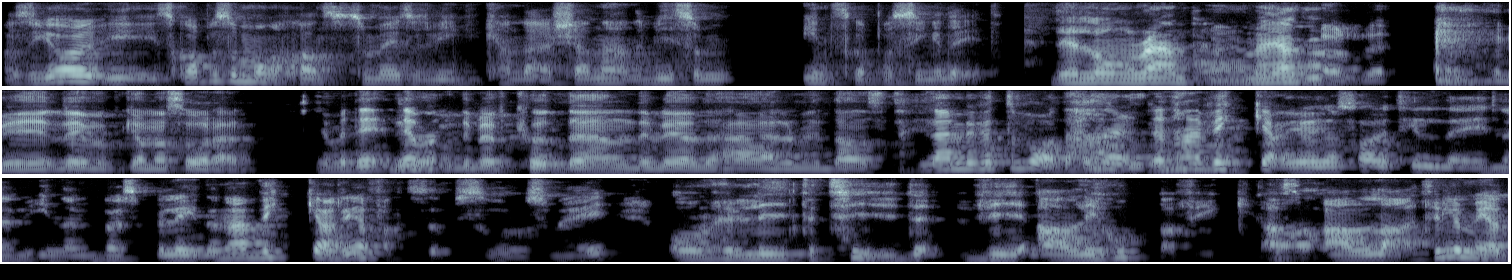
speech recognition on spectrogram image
Alltså jag skapar så många chanser som möjligt så att vi kan lära känna henne. Vi som inte ska på en singeldejt. Det är en lång rant här, men jag, Vi rev upp gamla sår här. ja, men det, Det, det, var- det blev kudden, det blev det här med dans. Nej men vet du vad, det här, den här veckan, jag, jag sa det till dig när, innan vi började spela in, den här veckan rev faktiskt upp så hos mig om hur lite tid vi allihopa fick. Alltså alla, till och med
